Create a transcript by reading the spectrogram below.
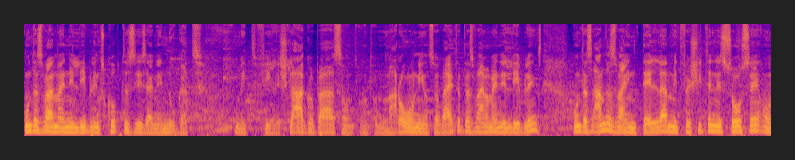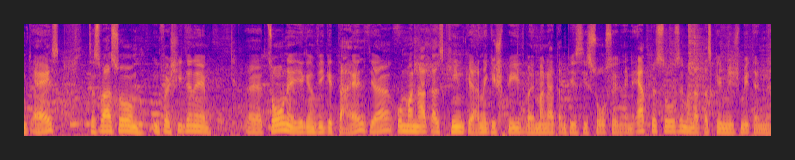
Und das war meine Lieblingscup, das ist eine Nougat mit vielen Schlagobars und, und, und Maroni und so weiter. Das war meine Lieblings. Und das andere war ein Teller mit verschiedenen Soße und Eis. Das war so in verschiedene äh, Zone irgendwie geteilt, ja, und man hat als Kind gerne gespielt, weil man hat ein bisschen Soße, eine Erdbeersoße, man hat das gemischt mit einem äh, äh,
